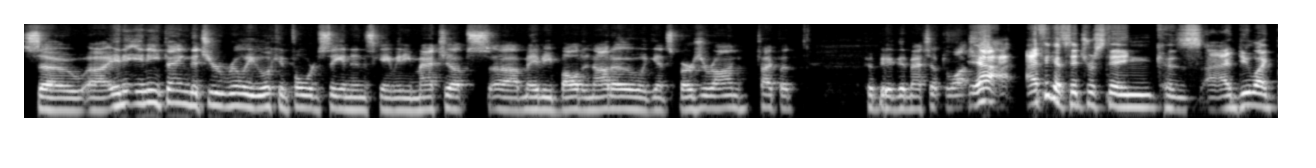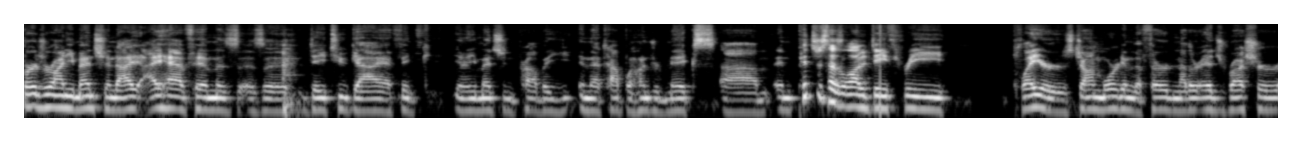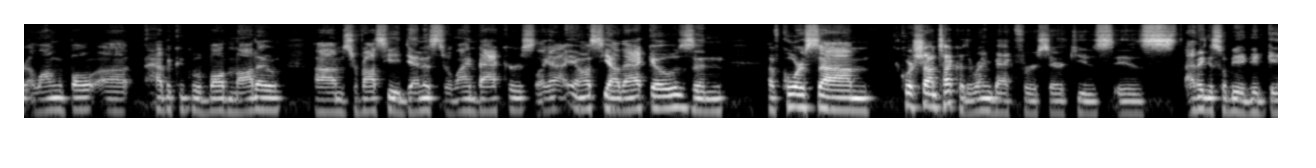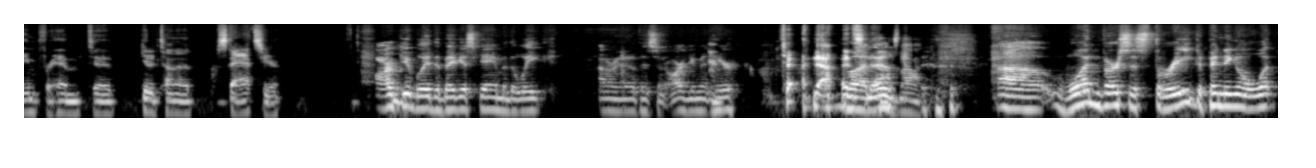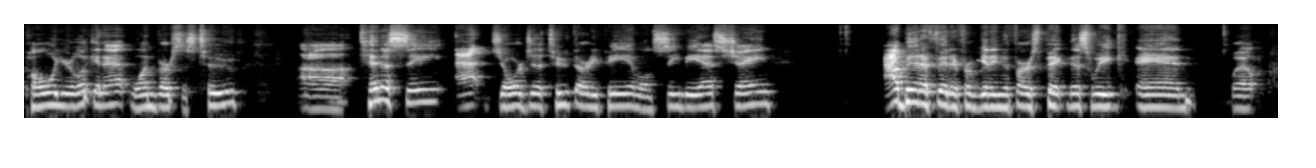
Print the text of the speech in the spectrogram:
So, uh, any anything that you're really looking forward to seeing in this game? Any matchups? Uh, maybe Baldonado against Bergeron type of could be a good matchup to watch. Yeah, I think it's interesting because I do like Bergeron. You mentioned I I have him as as a day two guy. I think you know you mentioned probably in that top 100 mix. Um, and Pitt just has a lot of day three players. John Morgan the third, another edge rusher, along with Ball, uh, Habakkuk with Baldonado um, SirVocea Dennis, their linebackers. Like, I, you know, I'll see how that goes. And of course, um, of course, Sean Tucker, the running back for Syracuse, is. I think this will be a good game for him to get a ton of stats here. Arguably the biggest game of the week. I don't even know if it's an argument here. no, it's, but, uh, it's not. Uh, one versus three, depending on what poll you're looking at. One versus two. Uh, Tennessee at Georgia, 2:30 p.m. on CBS. Shane, I benefited from getting the first pick this week, and well,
